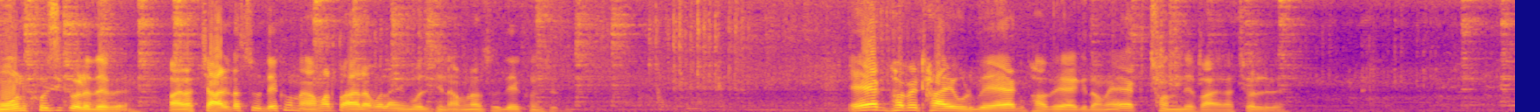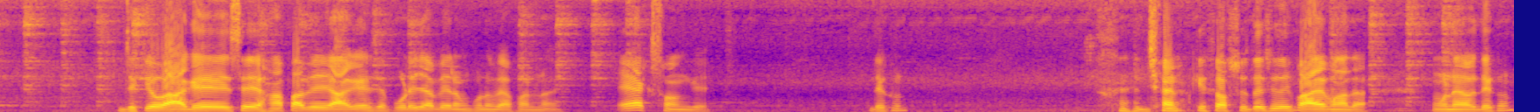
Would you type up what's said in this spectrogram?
মন খুশি করে দেবে। পায়রার চালটা শুধু দেখুন, আমার পায়রা বলে আমি বলছি না, আপনারা শুধু দেখুন শুধু। একভাবে ঠায় উঠবে একভাবে একদম, এক ছন্দে পায়রা চলবে। যে কেউ আগে এসে হাঁপাবে, আগে এসে পড়ে যাবে, এরকম কোনো ব্যাপার নয়। একসঙ্গে। দেখুন। যেন কি সব সুতোই সুতোই পায়ে বাঁধা, মনে হবে। দেখুন,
